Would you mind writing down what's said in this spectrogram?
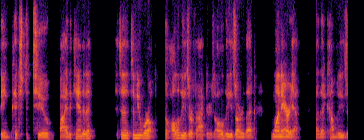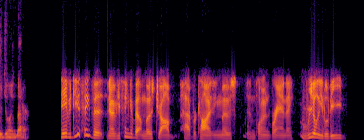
being pitched to by the candidate, it's a, it's a new world. So all of these are factors. All of these are that one area that companies are doing better. David, do you think that, you know, if you think about most job advertising, most employment branding, really leads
